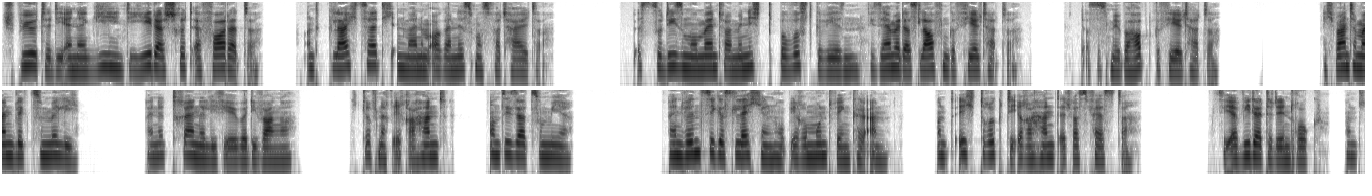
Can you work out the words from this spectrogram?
spürte die Energie, die jeder Schritt erforderte und gleichzeitig in meinem Organismus verteilte. Bis zu diesem Moment war mir nicht bewusst gewesen, wie sehr mir das Laufen gefehlt hatte, dass es mir überhaupt gefehlt hatte. Ich wandte meinen Blick zu Millie. Eine Träne lief ihr über die Wange. Ich griff nach ihrer Hand und sie sah zu mir. Ein winziges Lächeln hob ihre Mundwinkel an, und ich drückte ihre Hand etwas fester. Sie erwiderte den Druck und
